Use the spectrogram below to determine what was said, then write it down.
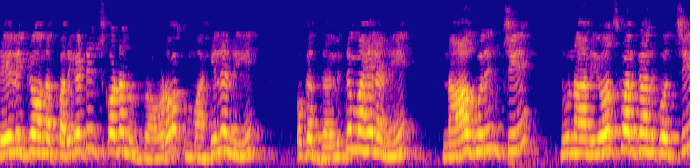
తేలిగ్గా ఉన్న పరిగెట్టించుకోవడం. ఎవడో ఒక మహిళని ఒక దళిత మహిళని నా గురించి నువ్వు నా నియోజకవర్గానికి వచ్చి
